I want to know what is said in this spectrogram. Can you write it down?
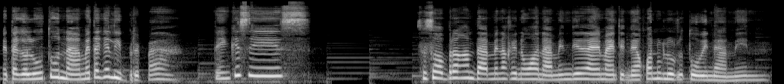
May tagaluto na, may tagalibre pa. Thank you sis! Sa sobrang ang dami ng kinuha namin, hindi na namin maintindihan kung ano lulutuin namin.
